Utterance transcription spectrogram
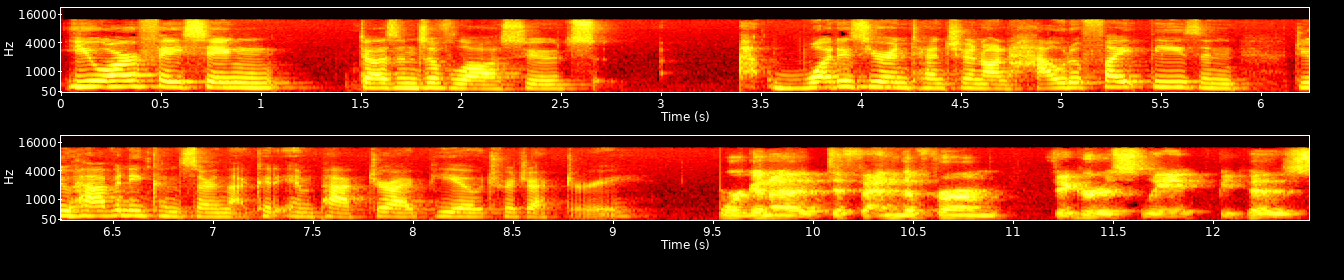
You are facing dozens of lawsuits. What is your intention on how to fight these, and do you have any concern that could impact your IPO trajectory? We're going to defend the firm vigorously because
